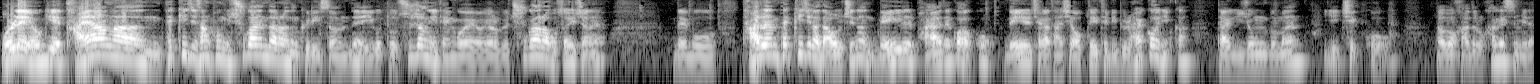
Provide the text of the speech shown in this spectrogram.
원래 여기에 다양한 패키지 상품이 추가된다라는 글이 있었는데 이것도 수정이 된 거예요. 여러분 추가라고 써 있잖아요. 근데 뭐 다른 패키지가 나올지는 내일 봐야 될 것 같고 내일 제가 다시 업데이트 리뷰를 할 거니까 딱 이 정도만 짚고 넘어가도록 하겠습니다.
